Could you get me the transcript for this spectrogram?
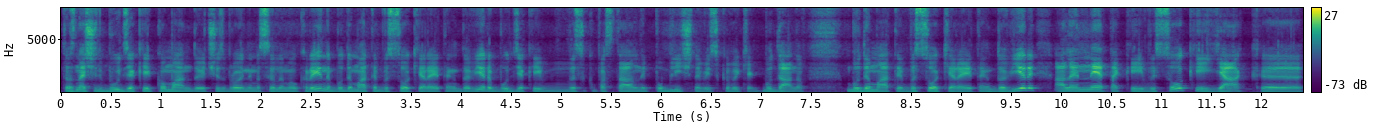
то значить будь-який командуючий збройними силами України буде мати високий рейтинг довіри. Будь-який високопоставлений публічний військовик, як Буданов, буде мати високий рейтинг довіри, але не такий високий, як е,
